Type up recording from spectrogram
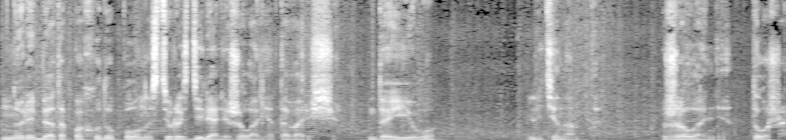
Но ребята, походу, полностью разделяли желание товарища. Да и его, лейтенанта, желание тоже.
